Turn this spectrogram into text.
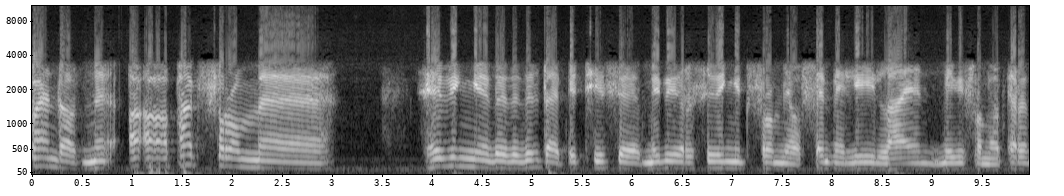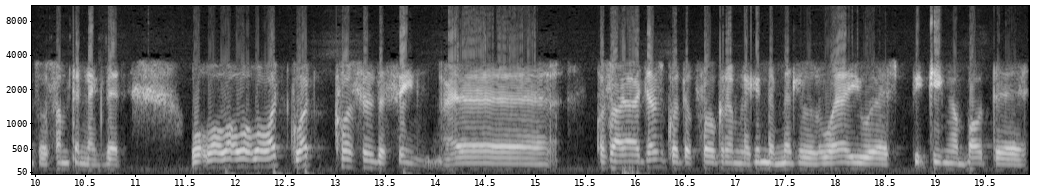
find out, uh, uh, apart from uh, having uh, the, this diabetes, uh, maybe receiving it from your family line, maybe from your parents or something like that, what, what, what, what causes the thing? Because I, I just got the program like in the middle where you were speaking about the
